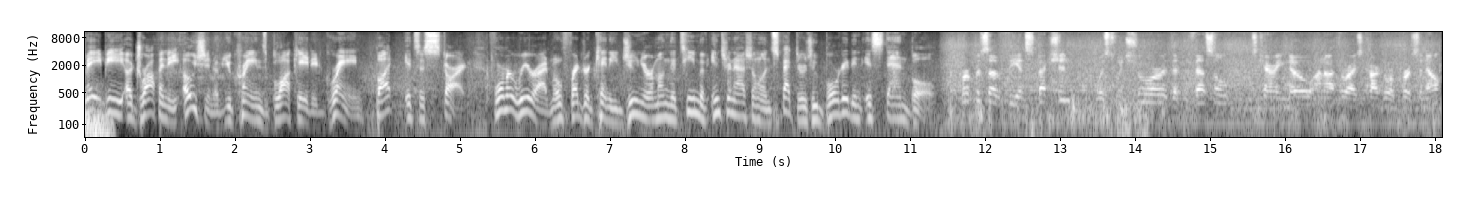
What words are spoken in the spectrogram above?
may be a drop in the ocean of Ukraine's blockaded grain, but it's a start. Former Rear Admiral Frederick Kenney Jr. among the team of international inspectors who boarded in Istanbul. The purpose of the inspection was to ensure that the vessel was carrying no unauthorized cargo or personnel.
